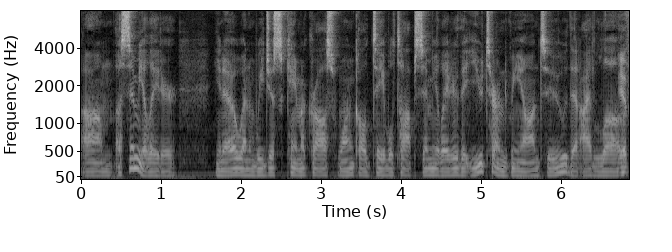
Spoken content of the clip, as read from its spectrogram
um, a simulator. You know, and we just came across one called Tabletop Simulator that you turned me on to that I love. Yep.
